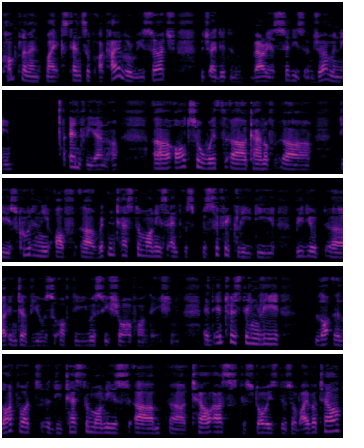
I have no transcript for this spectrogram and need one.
complement my extensive archival research, which I did in various cities in Germany and Vienna, uh, also with uh, kind of the scrutiny of written testimonies and specifically the video interviews of the USC Shoah Foundation. And interestingly, a lot what the testimonies um, uh, tell us, the stories the survivor tell,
